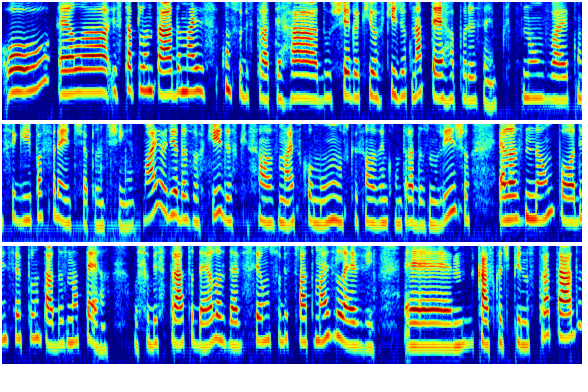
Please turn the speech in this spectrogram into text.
ou ela está plantada, mas com substrato errado, chega aqui orquídea na terra, por exemplo, não vai conseguir ir para frente a plantinha. A maioria das orquídeas, que são as mais comuns, que são as encontradas no lixo, elas não podem ser plantadas na terra. O substrato delas deve ser um substrato mais leve, é, casca de pinos tratada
